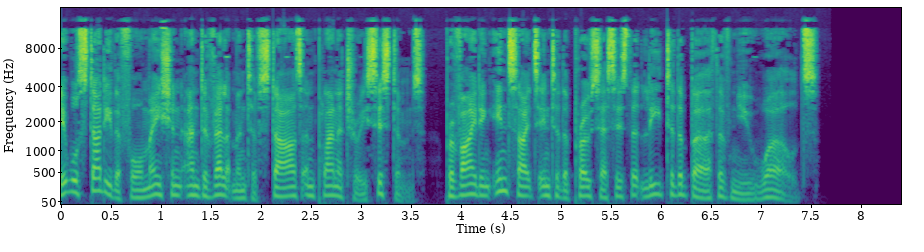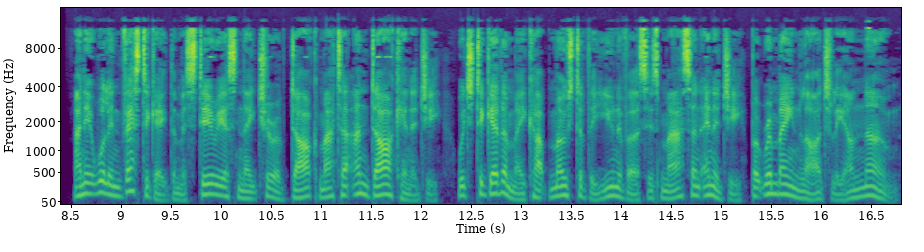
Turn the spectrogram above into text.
It will study the formation and development of stars and planetary systems, providing insights into the processes that lead to the birth of new worlds. And it will investigate the mysterious nature of dark matter and dark energy, which together make up most of the universe's mass and energy but remain largely unknown.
